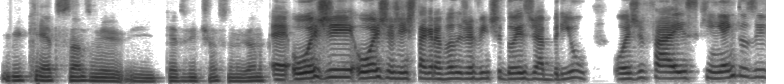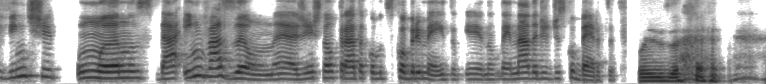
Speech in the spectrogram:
1500 anos, 1521, se não me engano. É, hoje, hoje a gente está gravando dia 22 de abril, hoje faz 521 anos da invasão, né? A gente não trata como descobrimento, porque não tem nada de descoberta. Pois é.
